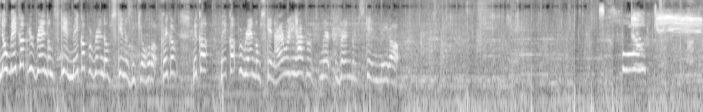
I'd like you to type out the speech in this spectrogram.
No, make up your random skin. Make up a random skin, Ezekiel. Hold up. Make up, make up, make up a random skin. I already have a ra- random skin made up. For okay.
